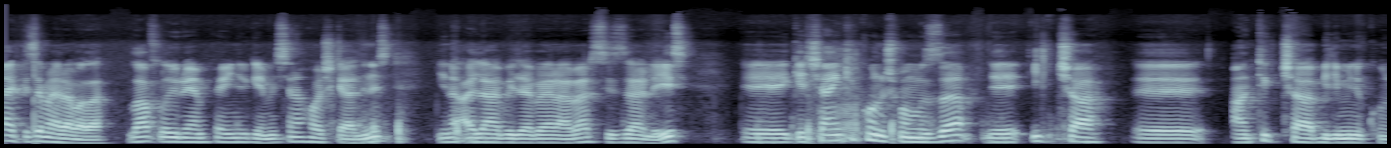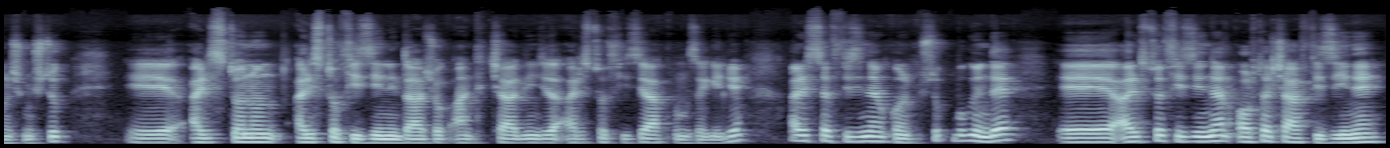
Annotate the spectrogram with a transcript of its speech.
Herkese merhabalar. Lafla Yürüyen Peynir Gemisi'ne hoş geldiniz. Yine Ali abiyle beraber sizlerleyiz. Ee, geçenki konuşmamızda e, ilk çağ, e, antik çağ bilimini konuşmuştuk. E, Aristo'nun Aristofiziğini daha çok antik çağ deyince de Aristofiziği aklımıza geliyor. Aristofiziğinden konuşmuştuk. Bugün de e, Aristofiziğinden Orta Çağ fiziğine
